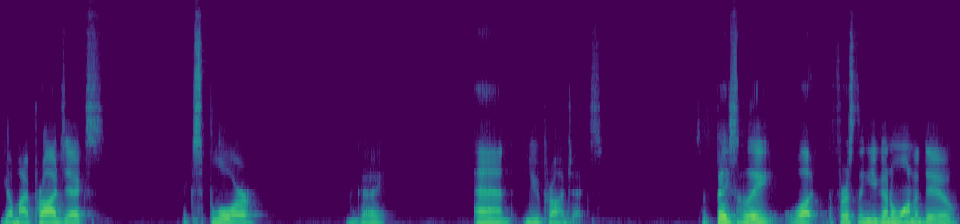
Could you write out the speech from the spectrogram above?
You got my projects, explore, okay, and new projects. So basically what the first thing you're going to want to do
